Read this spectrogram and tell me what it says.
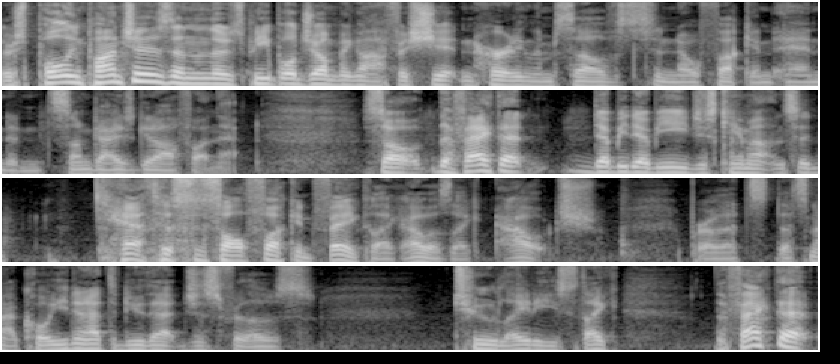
there's pulling punches and then there's people jumping off of shit and hurting themselves to no fucking end and some guys get off on that. So the fact that WWE just came out and said yeah this is all fucking fake like I was like ouch bro that's that's not cool. You didn't have to do that just for those two ladies. Like the fact that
